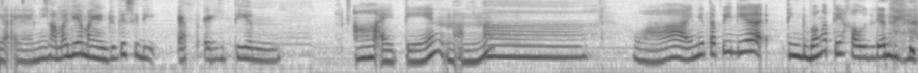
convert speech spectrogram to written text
iya ya ini Sama dia main juga sih di At 18. Ah 18. mhm. Ah, Wah, ini tapi dia tinggi banget ya kalau dilihat.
